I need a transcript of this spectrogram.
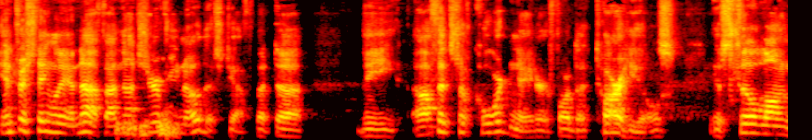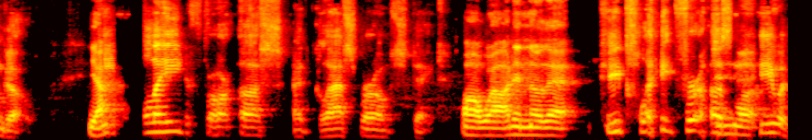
interestingly enough, I'm not sure if you know this, Jeff, but uh, the offensive coordinator for the Tar Heels is Phil Longo. Yeah. He played for us at Glassboro State. Oh, wow. I didn't know that. He played for us. He was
